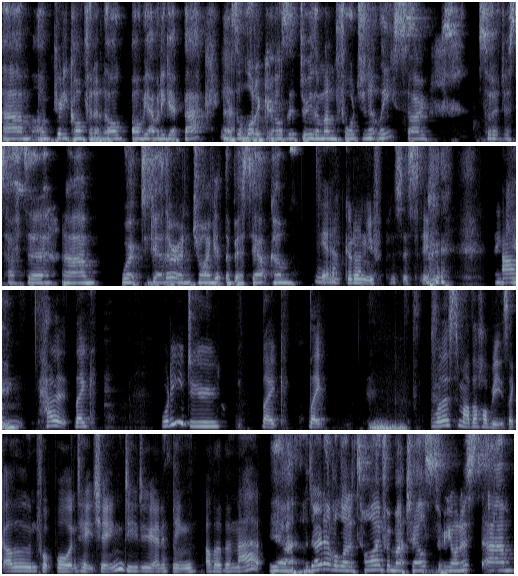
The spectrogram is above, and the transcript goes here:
wow. um, I'm pretty confident I'll, I'll be able to get back. There's a lot of girls that do them, unfortunately. So, sort of just have to um, work together and try and get the best outcome. Yeah. Good on you for persisting. Thank you. um, how did like, what do you do? Like, like, what are some other hobbies like other than football and teaching? Do you do anything other than that? Yeah, I don't have a lot of time for much else, to be honest. Um,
